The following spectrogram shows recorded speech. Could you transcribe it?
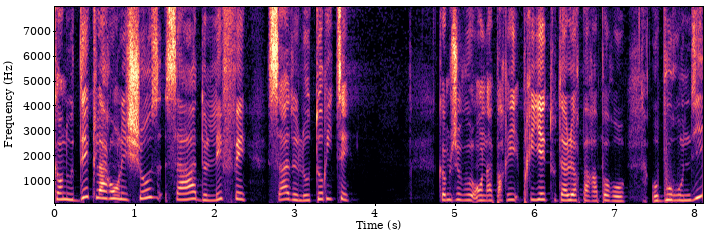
Quand nous déclarons les choses, ça a de l'effet, ça a de l'autorité. Comme je vous, on a prié tout à l'heure par rapport au, Burundi,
